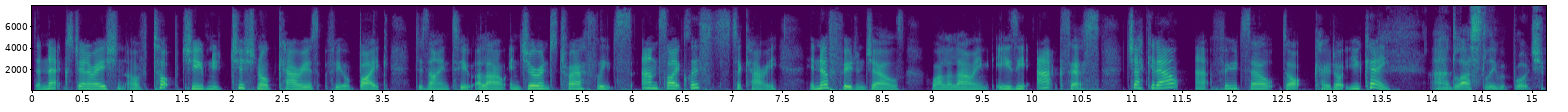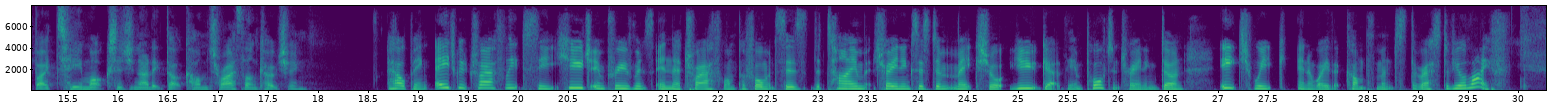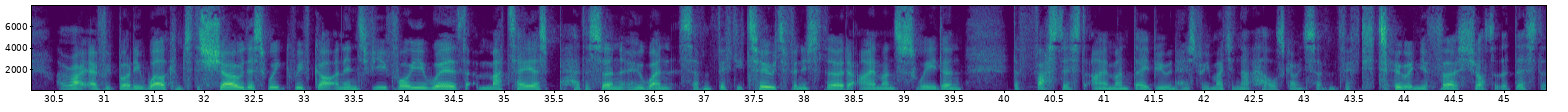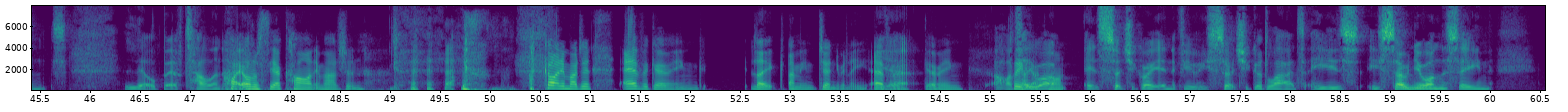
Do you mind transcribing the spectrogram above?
The next generation of top tube nutritional carriers for your bike, designed to allow endurance triathletes and cyclists to carry enough food and gels while allowing easy access. Check it out at foodcell.co.uk. And lastly, we're brought to you by TeamOxygenAddict.com Triathlon Coaching. Helping age group triathletes see huge improvements in their triathlon performances. The time training system makes sure you get the important training done each week in a way that complements the rest of your life. All right, everybody, welcome to the show. This week we've got an interview for you with Mathias Petersen, who went 7.52 to finish third at Ironman Sweden, the fastest Ironman debut in history. Imagine that, Hells, going 7.52 in your first shot at the distance. Little bit of talent. Quite eh? honestly, I can't imagine. I can't imagine ever going, like, I mean, genuinely, ever Yeah. going. Oh, I'll tell you what, it's such a great interview. He's such a good lad. He's he's so new on the scene.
